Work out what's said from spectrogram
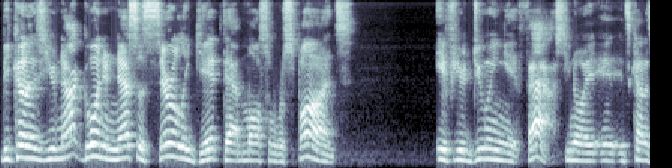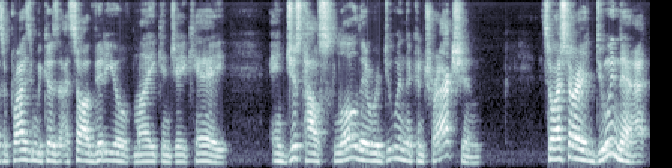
Because you're not going to necessarily get that muscle response if you're doing it fast. You know, it, it, it's kind of surprising because I saw a video of Mike and JK and just how slow they were doing the contraction. So I started doing that.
